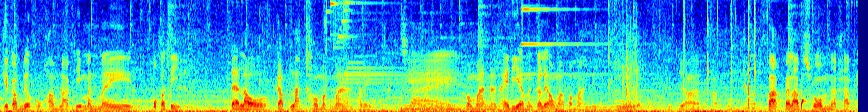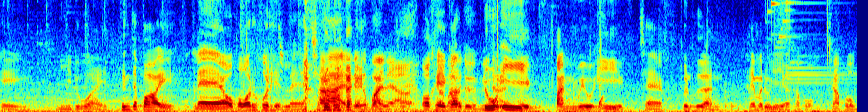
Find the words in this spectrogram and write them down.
เกี่ยวกับเรื่องของความรักที่มันไม่ปกติ แต่เรากลับรักเขามาก ๆ อะไรอย่างเงี้ยใช่อืมประมาณนั้นไอเดียมันก็เลยออกมาประมาณนี้ สุดยอดนะครับผม ฝากไปรับชมนะครับเพลงนี้ด้วย ซึ่งจะปล่อยแล้วเพราะว่าทุกคนเห็นแล้วใช่ นี่ก็ปล่อยแล้วโอเคก็สามารถไปดูได้อีก ปั่นวิวอีก แชร์เพื่อน ๆ ให้มาดูเยอะ ๆ ครับผม ครับผม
